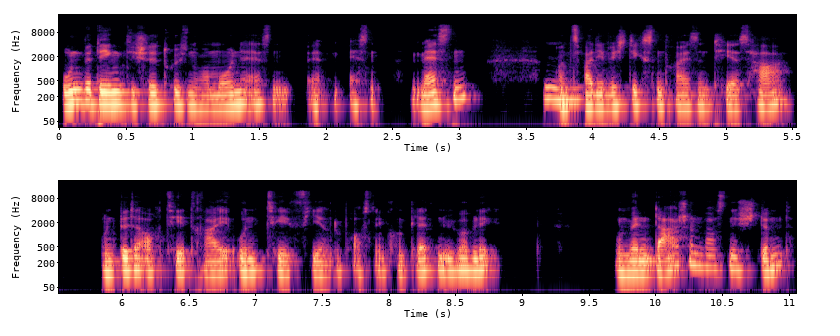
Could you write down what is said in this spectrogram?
Unbedingt die Schilddrüsenhormone essen, äh, essen messen. Mhm. Und zwar die wichtigsten drei sind TSH und bitte auch T3 und T4. Du brauchst den kompletten Überblick. Und wenn da schon was nicht stimmt,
